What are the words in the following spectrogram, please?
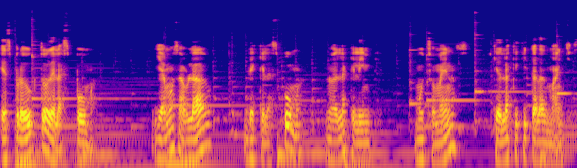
es producto de la espuma. Ya hemos hablado de que la espuma no es la que limpia, mucho menos que es la que quita las manchas.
